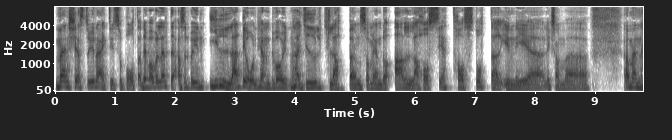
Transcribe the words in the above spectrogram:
Manchester United-supportrar, det var väl inte, alltså det var ju en illa dold hem, det var ju den här julklappen som ändå alla har sett, har stått där inne i liksom, ja men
